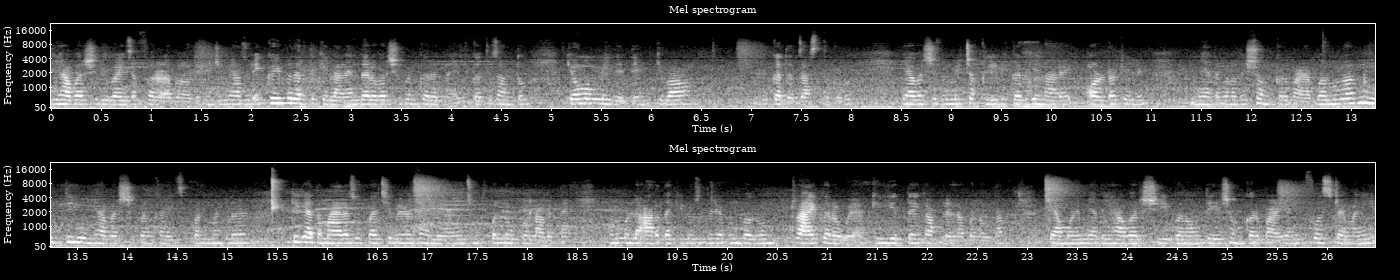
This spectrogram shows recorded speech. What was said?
ह्या वर्षी दिवाळीचा फराळ बनवते. म्हणजे मी अजून एकही पदार्थ केला नाही. दरवर्षी पण करत नाही. विकतच आणतो. किंवा मम्मी देते. किंवा विकतच जास्त करून. यावर्षी पण मी चकली विकत घेणार आहे ऑर्डर केले. मी आता बनवते शंकरपाळ्या बनवणार नव्हती मी ह्या वर्षी पण काहीच. पण म्हटलं ठीक आहे आता मायरा झोपायची वेळ झाली आणि झोप पण लवकर लागत नाही. म्हणून म्हटलं अर्धा किलोचं तरी आपण बघून ट्राय करावूया की येतं आहे का आपल्याला बनवता. त्यामुळे मी आता ह्या वर्षी बनवते शंकरपाळी आणि फर्स्ट टाईम आणि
